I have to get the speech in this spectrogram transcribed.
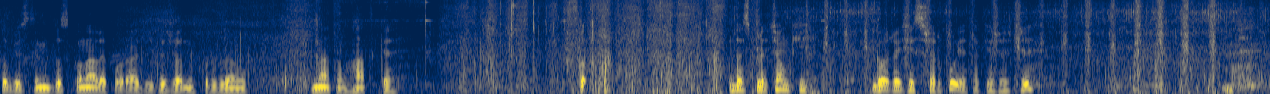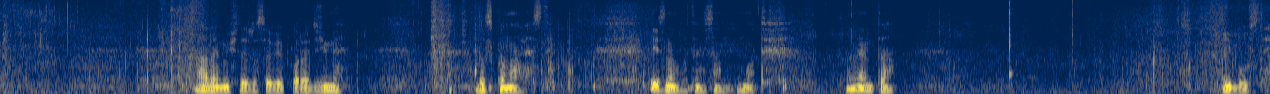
sobie z tym doskonale poradzi, bez żadnych problemów na tą chatkę. Tylko bez plecionki gorzej się zszarpuje takie rzeczy. Ale myślę, że sobie poradzimy doskonale z tym. I znowu ten sam motyw. Zanęta i booster.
